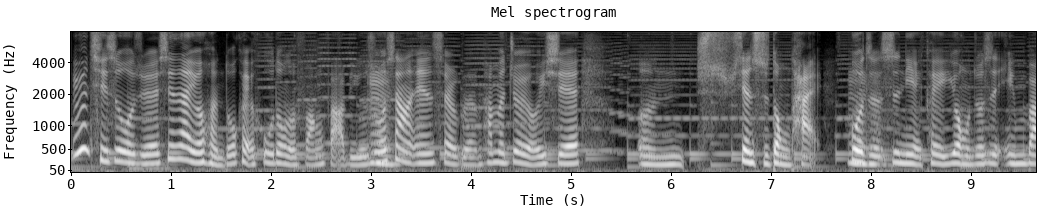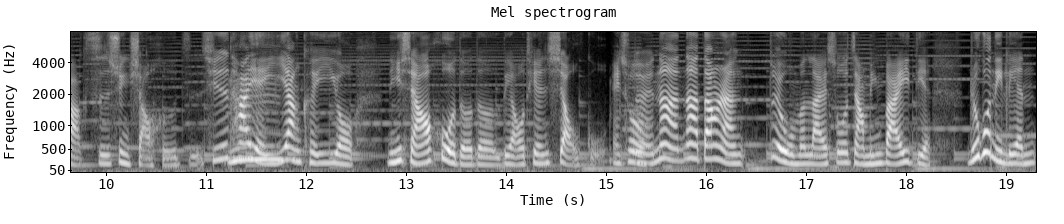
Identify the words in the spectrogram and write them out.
因为其实我觉得现在有很多可以互动的方法，比如说嗯像 Instagram，、他们就有一些嗯现实动态，或者嗯是你也可以用就是 inbox 私讯小盒子，其实它也一嗯样可以有你想要获得的聊天效果。没错，对，那那当然对我们来说讲明白一点，如果你连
